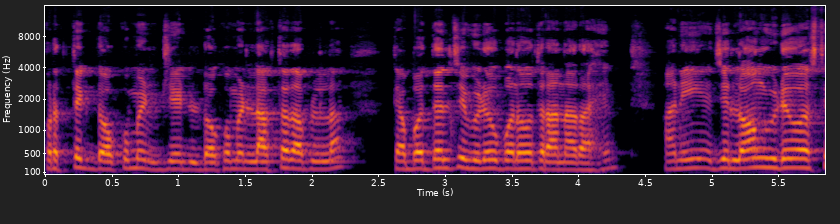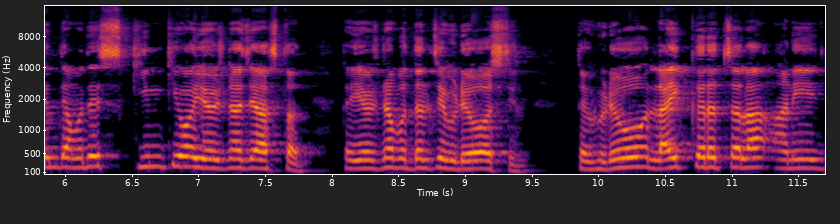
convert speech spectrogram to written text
प्रत्येक डॉक्युमेंट जे डॉक्युमेंट लागतात आपल्याला त्याबद्दलचे व्हिडिओ बनवत राहणार आहे. आणि जे लॉंग व्हिडिओ असतील त्यामध्ये स्कीम किंवा योजना ज्या असतात त्या योजनाबद्दलचे व्हिडिओ असतील. तर व्हिडिओ लाईक करत चला आणि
